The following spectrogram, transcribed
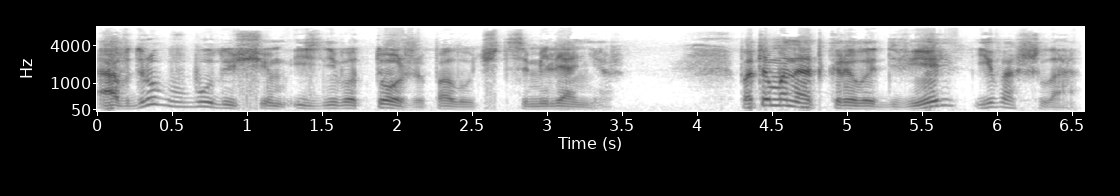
А вдруг в будущем из него тоже получится миллионер? Потом она открыла дверь и вошла.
